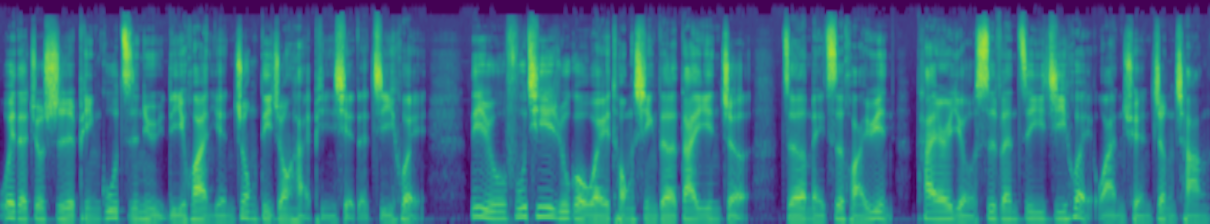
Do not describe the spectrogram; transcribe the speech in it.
为的就是评估子女罹患严重地中海贫血的机会。例如，夫妻如果为同行的代因者，则每次怀孕，胎儿有四分之一机会完全正常，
